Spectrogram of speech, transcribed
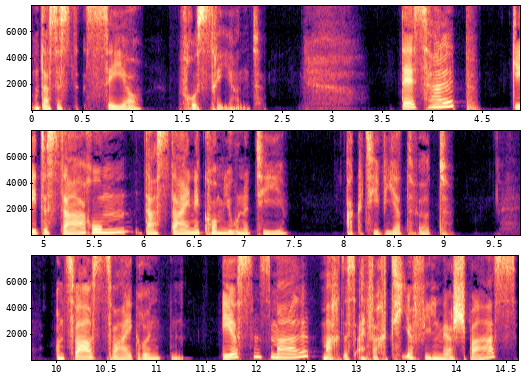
Und das ist sehr frustrierend. Deshalb geht es darum, dass deine Community aktiviert wird. Und zwar aus zwei Gründen. Erstens mal macht es einfach dir viel mehr Spaß,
